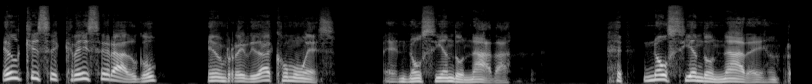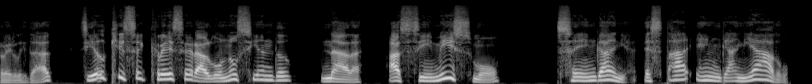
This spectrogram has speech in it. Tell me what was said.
El que se cree ser algo, en realidad, ¿cómo es? Eh, no siendo nada. no siendo nada en realidad. Si el que se cree ser algo, no siendo nada, a sí mismo se engaña, está engañado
